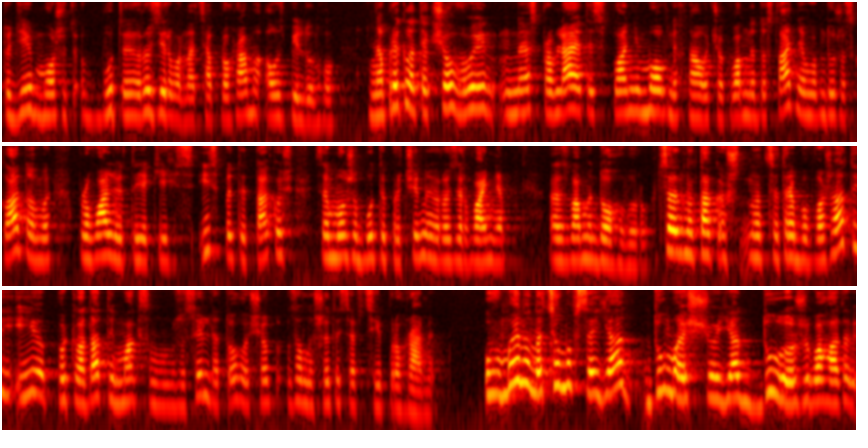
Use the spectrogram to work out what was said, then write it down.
тоді може бути розірвана ця програма аусбілдингу. Наприклад, якщо ви не справляєтесь в плані мовних навичок, вам недостатньо, вам дуже складно, ви провалюєте якісь іспити, також це може бути причиною розірвання е, з вами договору. Це на також на це треба вважати і прикладати максимум зусиль для того, щоб залишитися в цій програмі. У мене на цьому все. Я думаю, що я дуже багато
